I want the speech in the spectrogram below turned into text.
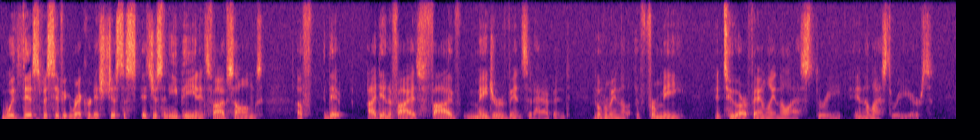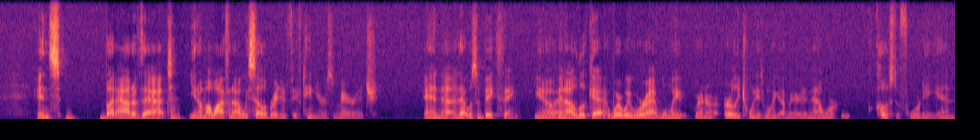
with this specific record, it's just a it's just an EP, and it's five songs of that identify as five major events that happened over me in the, for me and to our family in the last three in the last three years. And but out of that, you know, my wife and I we celebrated 15 years of marriage, and uh, that was a big thing, you know. And I look at where we were at when we were in our early 20s when we got married, and now we're close to 40, and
